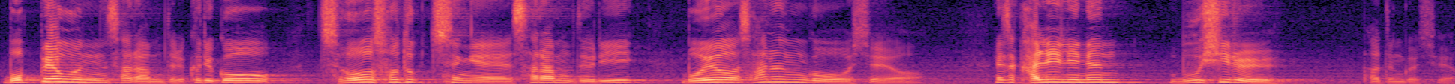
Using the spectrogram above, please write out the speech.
못 배운 사람들 그리고 저소득층의 사람들이 모여 사는 곳이에요. 그래서 갈릴리는 무시를 받은 것이에요.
